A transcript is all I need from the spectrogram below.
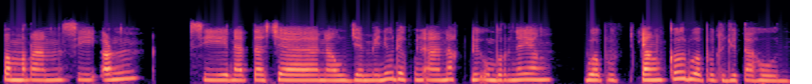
pemeran si Earn, si Natasha Naujam ini udah punya anak di umurnya yang 20 yang ke 27 tahun.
